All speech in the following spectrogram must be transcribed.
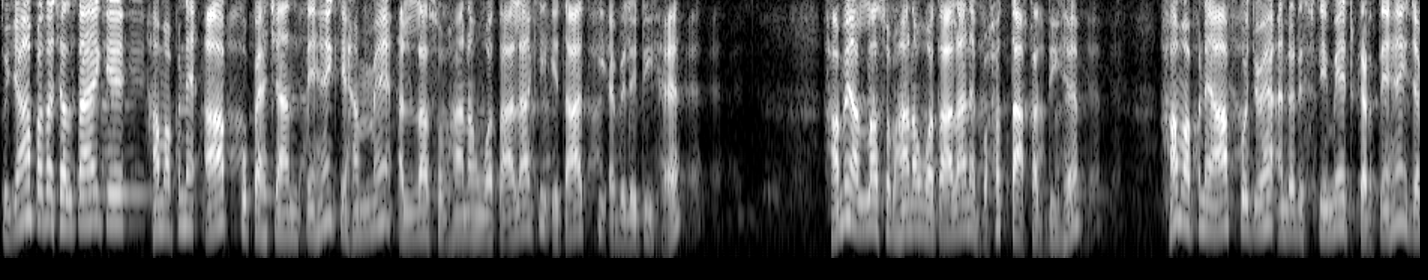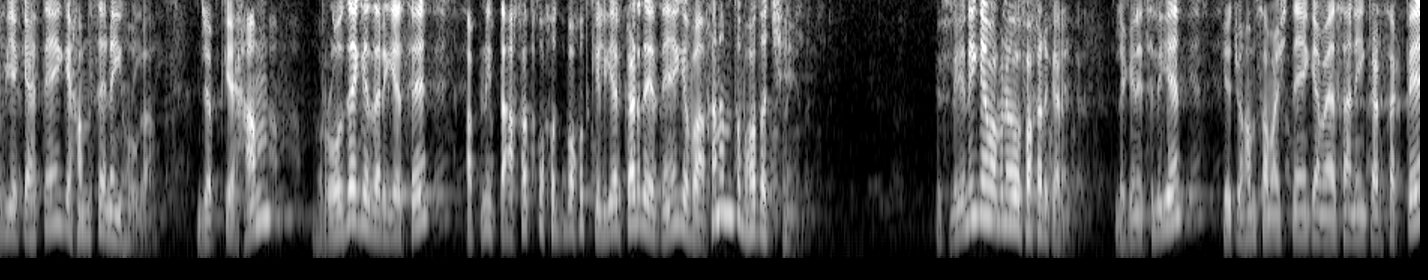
तो यहाँ पता चलता है कि हम अपने आप को पहचानते हैं कि हम में अल्लाह सुबहाना हुआ ताला की इतात की एबिलिटी है। हमें अल्लाह सुबहाना हुआ ताला ने बहुत ताकत दी है। हम अपने आप को जो है अंडर एस्टिमेट करते हैं जब ये कहते हैं कि हमसे नहीं होगा। जबकि हम रोज़े के ज़रिए से अपनी ताकत को खुद बहुत क्लियर कर देते हैं कि वाकन हम तो बहुत अच्छे हैं। इसलिए नहीं कि हम अपने वो फ़ख्र करें। लेकिन इसलिए कि जो हम समझते हैं कि हम ऐसा नहीं कर सकते,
